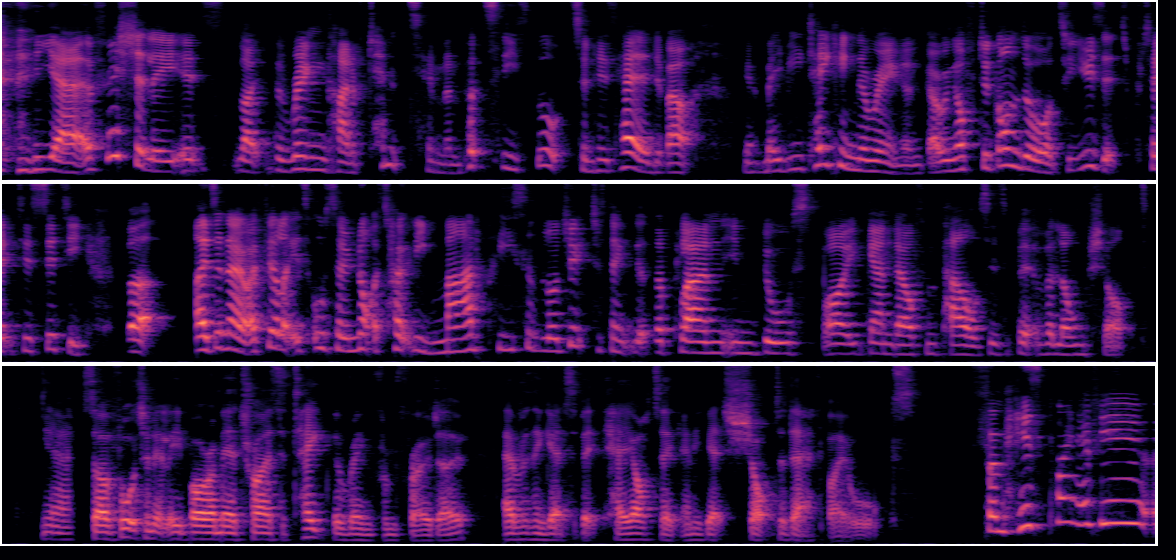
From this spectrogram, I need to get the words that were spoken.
yeah, officially, it's like the ring kind of tempts him and puts these thoughts in his head about you know, maybe taking the ring and going off to Gondor to use it to protect his city. But I don't know, I feel like it's also not a totally mad piece of logic to think that the plan endorsed by Gandalf and pals is a bit of a long shot. Yeah. So unfortunately, Boromir tries to take the ring from Frodo. Everything gets a bit chaotic and he gets shot to death by orcs. From his point of view,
